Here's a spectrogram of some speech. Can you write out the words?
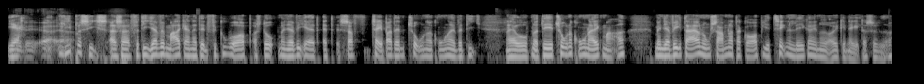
Ja, det. ja, ja, lige præcis. Altså, fordi jeg vil meget gerne have den figur op og stå, men jeg ved, at, at så taber den 200 kroner i værdi, når jeg åbner. Det er 200 kroner er ikke meget, men jeg ved, der er jo nogle samlere, der går op i, at tingene ligger i noget originalt og så videre.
